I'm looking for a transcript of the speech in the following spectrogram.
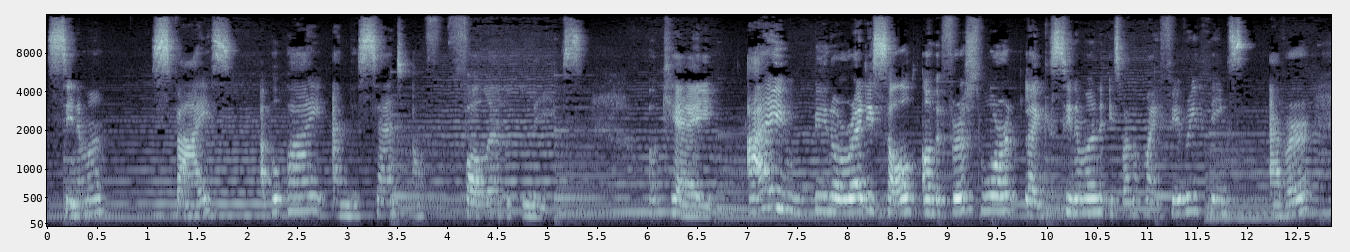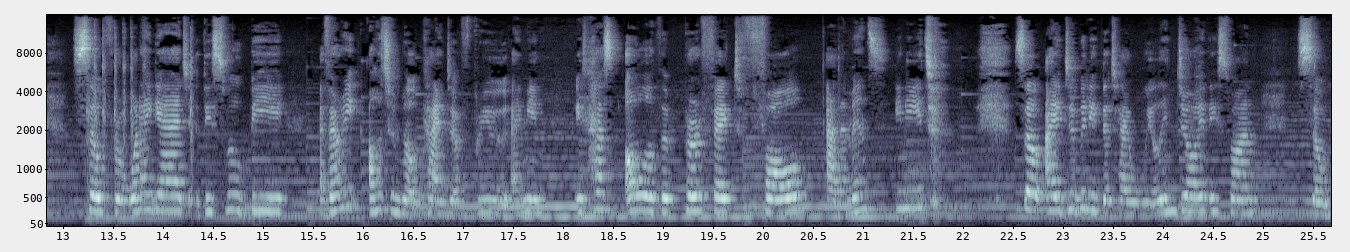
Cinnamon spice apple pie and the scent of fallen leaves. Okay, I've been already sold on the first word, like cinnamon is one of my favorite things ever. So for what I get, this will be a very autumnal kind of brew. I mean, it has all of the perfect fall elements in it. so I do believe that I will enjoy this one. So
